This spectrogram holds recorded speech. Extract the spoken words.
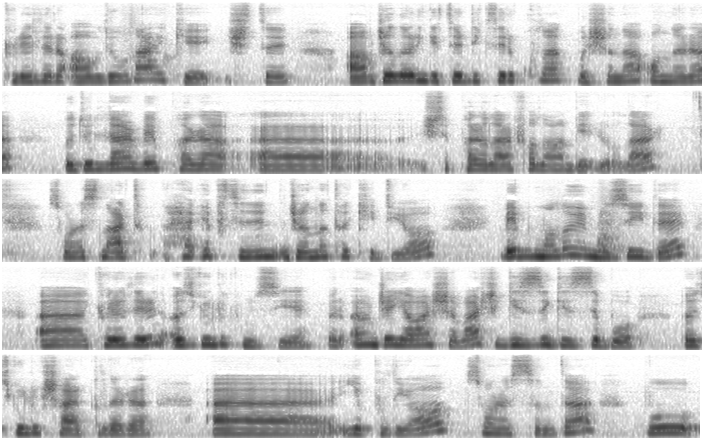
köleleri avlıyorlar ki işte avcıların getirdikleri kulak başına onlara ödüller ve para e, işte paralar falan veriyorlar. Sonrasında artık he- hepsinin canına tak ediyor. Ve bu Maloya müziği de kölelerin özgürlük müziği. Böyle önce yavaş yavaş gizli gizli bu özgürlük şarkıları yapılıyor. Sonrasında bu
